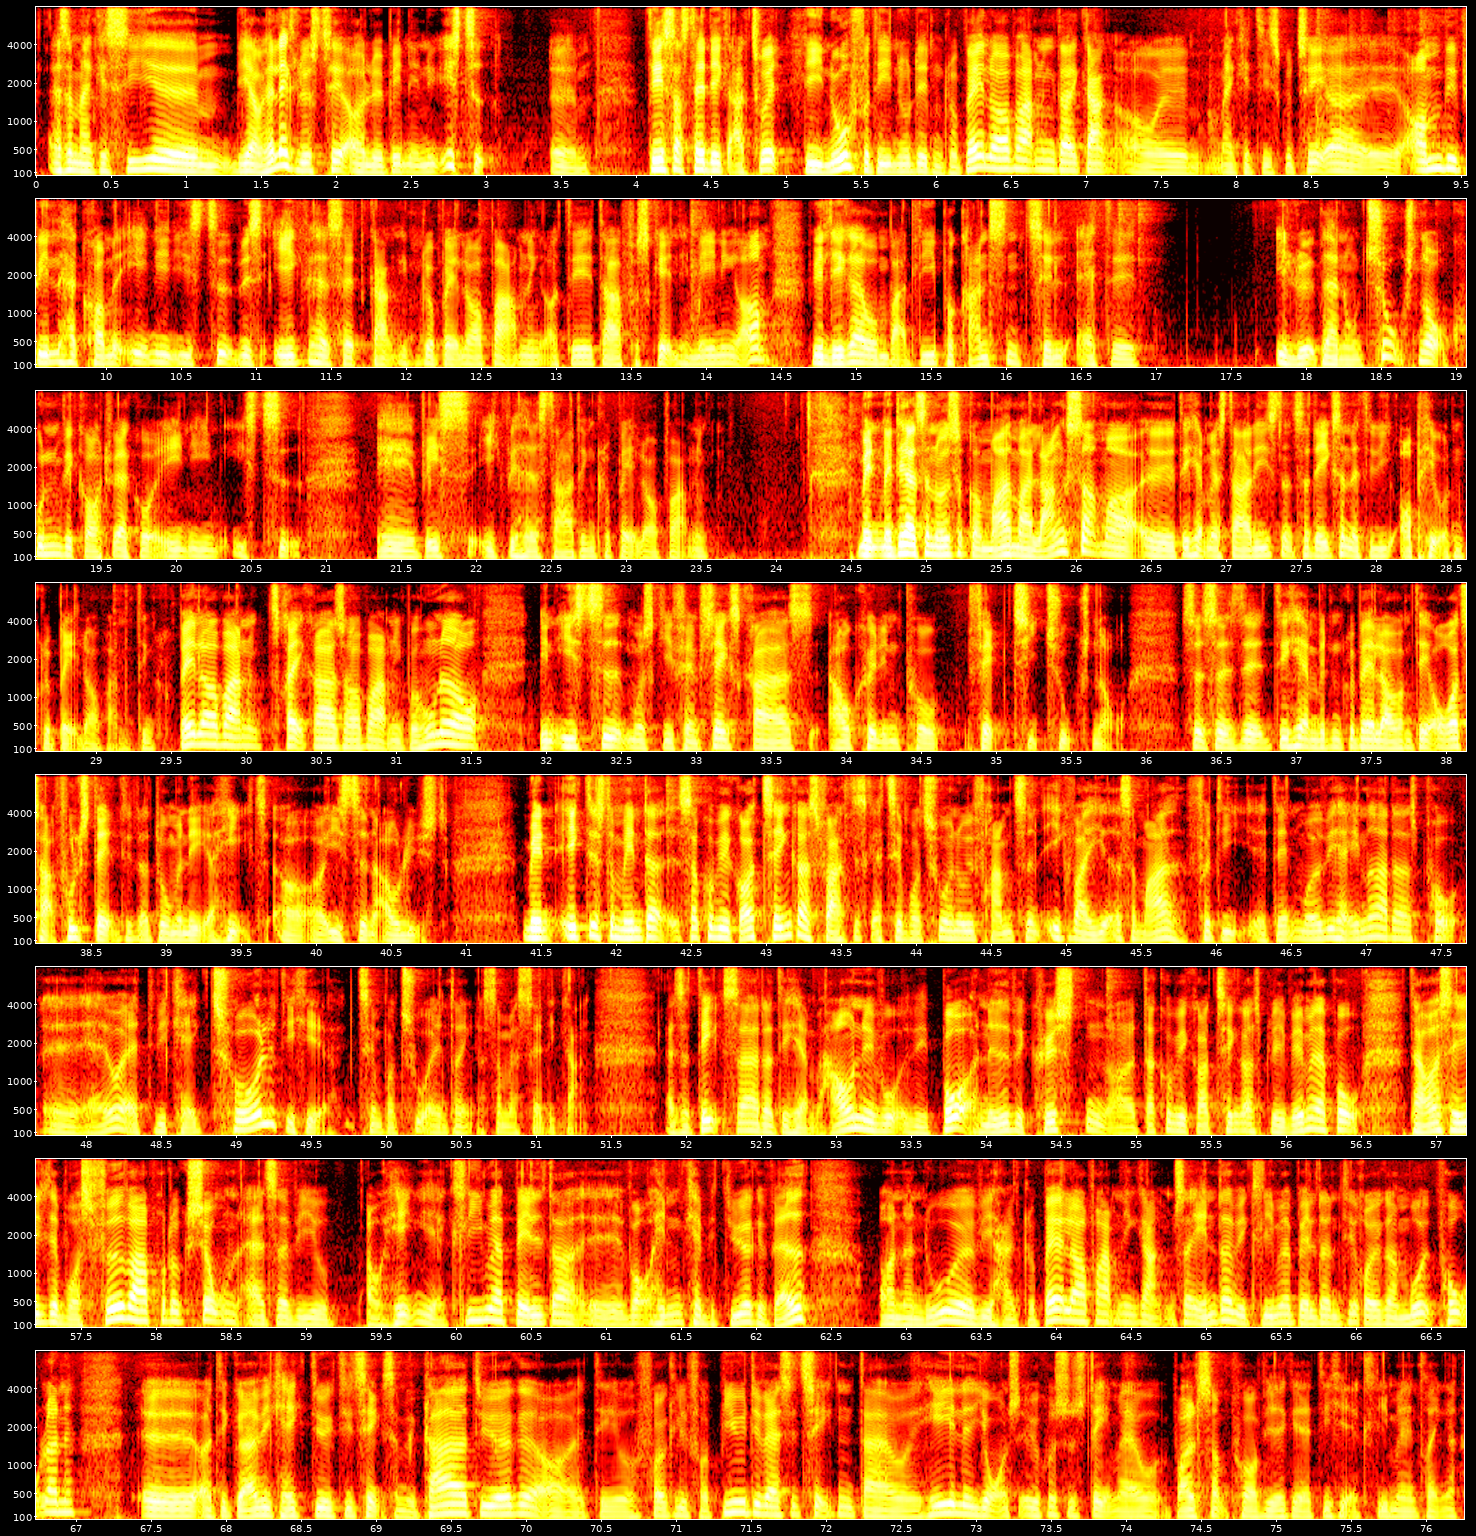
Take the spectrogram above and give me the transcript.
Altså man kan sige, øh, vi har jo heller ikke lyst til at løbe ind i en ny istid. Øh, det er så slet ikke aktuelt lige nu, fordi nu er det den globale opvarmning, der er i gang, og øh, man kan diskutere, øh, om vi ville have kommet ind i en istid, hvis ikke vi havde sat gang i den globale opvarmning, og det der er forskellige meninger om. Vi ligger åbenbart lige på grænsen til, at øh, i løbet af nogle tusind år kunne vi godt være gået ind i en istid, øh, hvis ikke vi havde startet en global opvarmning. Men, men det er altså noget, som går meget, meget langsommere, øh, det her med at starte isen, så det er ikke sådan, at det lige ophæver den globale opvarmning. Den globale opvarmning, 3 graders opvarmning på 100 år, en istid måske 5-6 graders afkøling på 5-10.000 år. Så, så det, det her med den globale opvarmning, det overtager fuldstændigt og dominerer helt, og, og istiden er aflyst. Men ikke desto mindre, så kunne vi godt tænke os faktisk, at temperaturen ude i fremtiden ikke varierede så meget, fordi øh, den måde, vi har indrettet os på, øh, er jo, at vi kan ikke tåle de her temperaturændringer, som er sat i gang. Altså dels så er der det her med havniveauet, vi bor nede ved kysten, og der kunne vi godt tænke os at blive ved med at bo. Der er også hele det vores fødevareproduktion, altså vi er jo afhængige af klimabælter, øh, hvorhen kan vi dyrke hvad, og når nu øh, vi har en global opvarmning i gang, så ændrer vi klimabælterne, de rykker mod polerne, øh, og det gør, at vi kan ikke dyrke de ting, som vi plejer at dyrke, og det er jo frygteligt for biodiversiteten. Der er jo hele jordens økosystem er jo voldsomt påvirket af de her klimaændringer.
